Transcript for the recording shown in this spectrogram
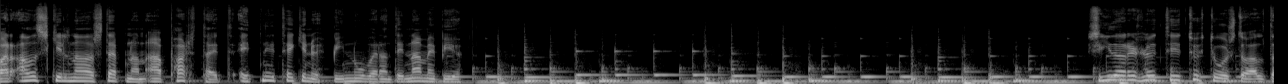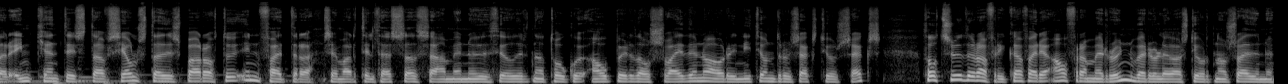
var aðskilnaða stefnan apartheid einnig tekin upp í núverandi Namibíu. Síðari hluti 20. aldar einkendist af sjálfstæðisbaráttu innfætra sem var til þess að saminuðu þjóðirna tóku ábyrð á svæðinu árið 1966 þótt Suður Afrika færi áfram með raunverulega stjórn á svæðinu.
